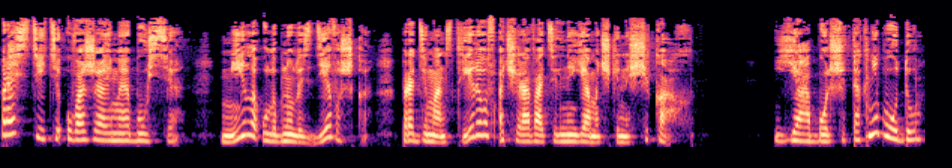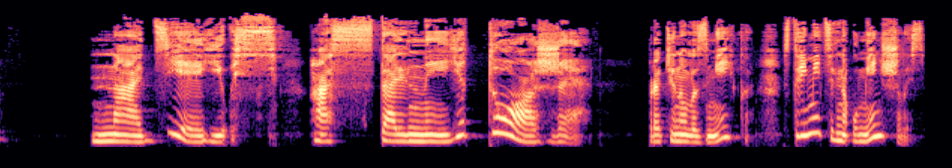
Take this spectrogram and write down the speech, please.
«Простите, уважаемая Буся», — мило улыбнулась девушка, продемонстрировав очаровательные ямочки на щеках. «Я больше так не буду». «Надеюсь, остальные тоже», — протянула змейка, стремительно уменьшилась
